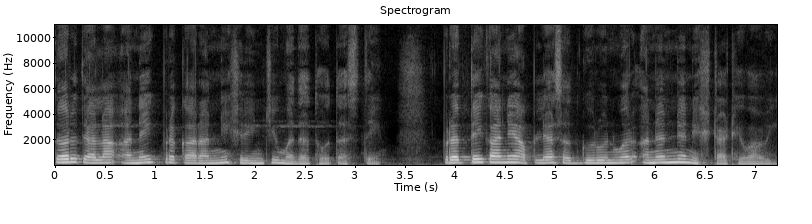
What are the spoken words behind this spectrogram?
तर त्याला अनेक प्रकारांनी श्रींची मदत होत असते. प्रत्येकाने आपल्या सद्गुरूंवर अनन्य निष्ठा ठेवावी.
